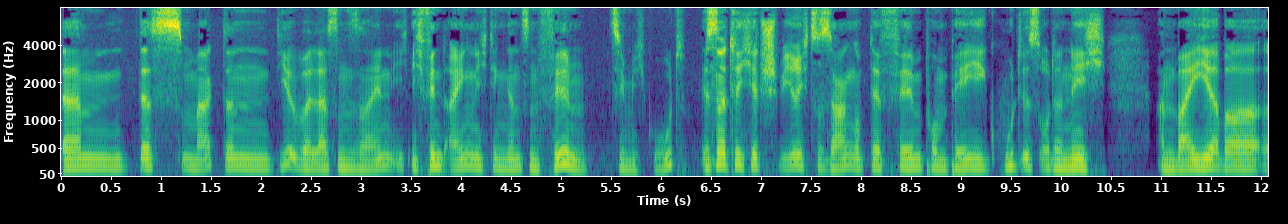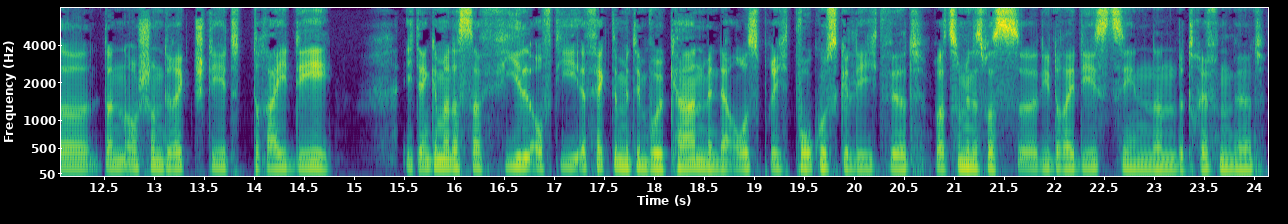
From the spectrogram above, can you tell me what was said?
ähm, das mag dann dir überlassen sein. Ich, ich finde eigentlich den ganzen Film ziemlich gut. Ist natürlich jetzt schwierig zu sagen, ob der Film Pompeii gut ist oder nicht. Anbei hier aber äh, dann auch schon direkt steht 3D. Ich denke mal, dass da viel auf die Effekte mit dem Vulkan, wenn der ausbricht, Fokus gelegt wird. Zumindest was äh, die 3D-Szenen dann betreffen wird.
